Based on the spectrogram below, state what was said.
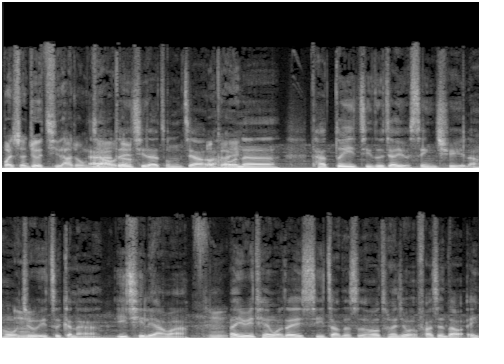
本身就有其他宗啊，教的。对，其他宗教。然后呢，他对基督教有兴趣，然后我就一直跟他一起聊嘛。嗯。那有一天我在洗澡的时候，突然间我发现到，哎，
